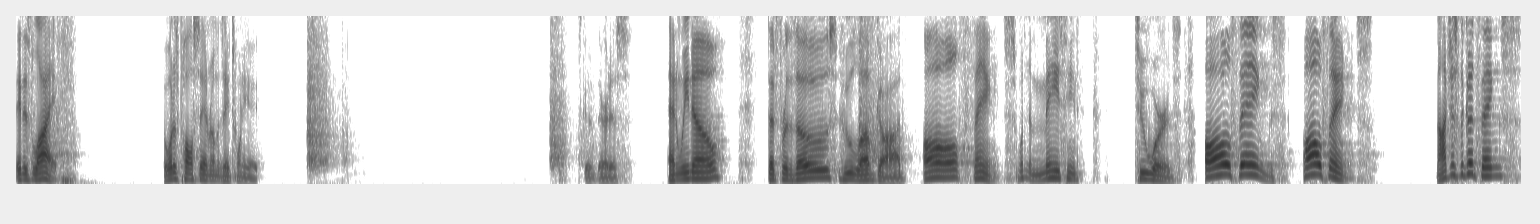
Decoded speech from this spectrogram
in his life. But what does Paul say in Romans 8 28? It's good. There it is. And we know that for those who love God, all things, what an amazing two words. All things, all things, not just the good things,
